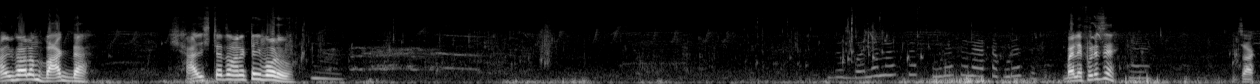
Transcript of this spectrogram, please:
আমি ভাবলাম বাগদা। সাইজটা তো অনেকটাই বড়। না বেলে ফুটেছে? হ্যাঁ। যাক।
